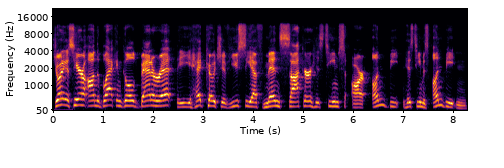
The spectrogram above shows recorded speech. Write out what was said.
Joining us here on the Black and Gold Banneret, the head coach of UCF men's soccer. His teams are unbeaten. His team is unbeaten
